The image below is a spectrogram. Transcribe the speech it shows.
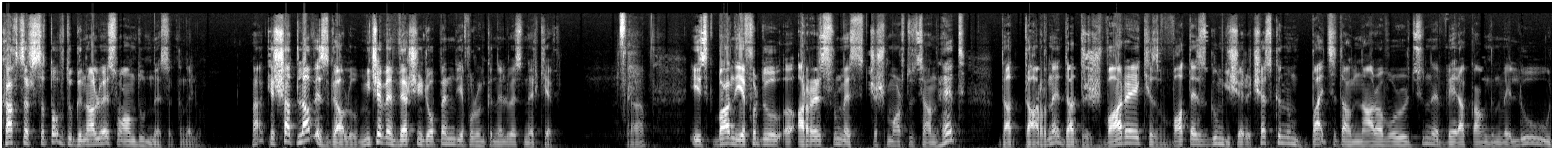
քաղցր ստով դու գնալու ես ու անդունդն ես կնելու։ Հա, քեզ շատ լավ ես գալու, միջև այն վերջին րոպեն, երբ որ ընկնելու ես ներքև։ Հա Իսկ բան, երբ որ դու առերեսվում ես ճշմարտության հետ, դա դառն է, դա դժվար է, քեզ վատ է զգում, գիշերը չես գնում, բայց դա հնարավորություն է վերականգնվելու ու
